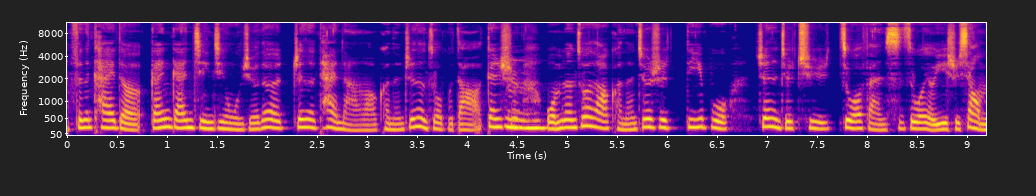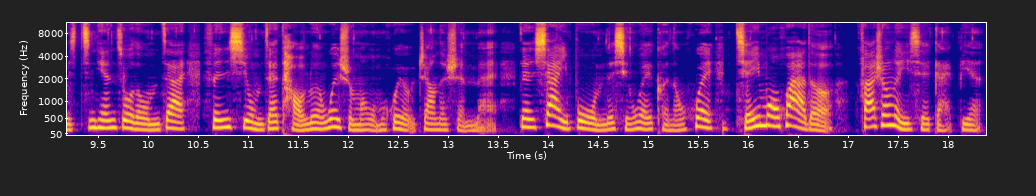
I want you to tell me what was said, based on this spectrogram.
分开的干干净净，我觉得真的太难了，可能真的做不到。但是我们能做到，可能就是第一步，真的就去自我反思、自我有意识。像我们今天做的，我们在分析、我们在讨论为什么我们会有这样的审美。但下一步，我们的行为可能会潜移默化的发生了一些改变。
